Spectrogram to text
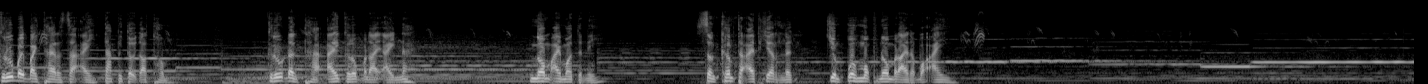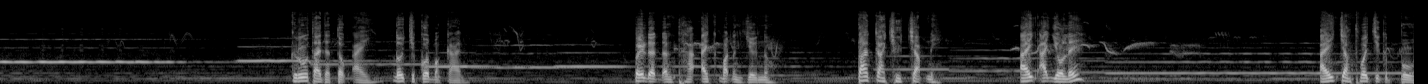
គ្រូបីបាច់ថែរក្សាឯងតាំងពីតូចដល់ធំគ្រូដឹងថាឯងគោរពម្ដាយឯងណាស់នាំឯងមកទៅនេះសង្ឃឹមថាឯងភ្ញាក់រលឹកចំពោះមុខភ្នំម្ដាយរបស់ឯងគ្រូតែតែទុកឯងដូចជាកូនបង្កើនពេលដែលដឹងថាឯងក្បត់នឹងយើងនោះតើការឈឺចាប់នេះឯងអាចយល់ទេឯងចង់ធ្វើជាកំពូល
